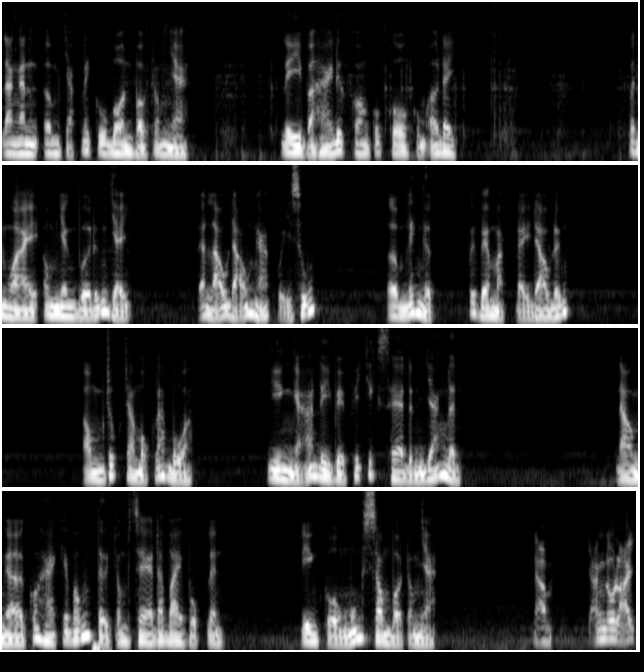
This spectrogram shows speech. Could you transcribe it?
Lan Anh ôm chặt lấy cu Bon vào trong nhà. Ly và hai đứa con của cô cũng ở đây. Bên ngoài ông Nhân vừa đứng dậy Đã lão đảo ngã quỵ xuống Ôm lấy ngực với vẻ mặt đầy đau đớn. Ông rút ra một lá bùa Nghiêng ngã đi về phía chiếc xe định dán lên. Nào ngờ có hai cái bóng từ trong xe đã bay vụt lên. Điên cuồng muốn xông vào trong nhà. Nam, chặn nó lại.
